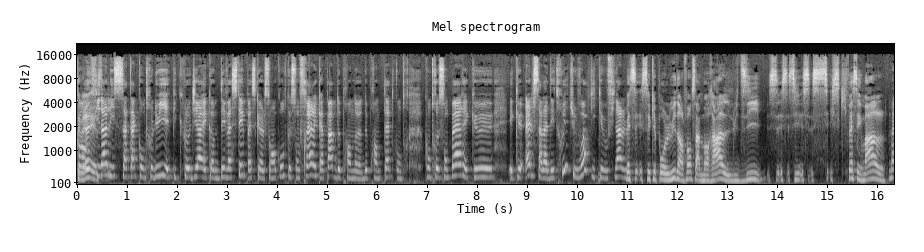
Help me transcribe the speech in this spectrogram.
quand vrai, au final il s'attaque contre lui et puis Claudia est comme dévastée parce qu'elle se rend compte que son frère est capable de prendre de prendre tête contre contre son père et que et que elle ça la détruit tu le vois puis qu'au final Mais c'est, que pour lui, dans le fond, sa morale lui dit, ce qu'il fait, c'est mal. bah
